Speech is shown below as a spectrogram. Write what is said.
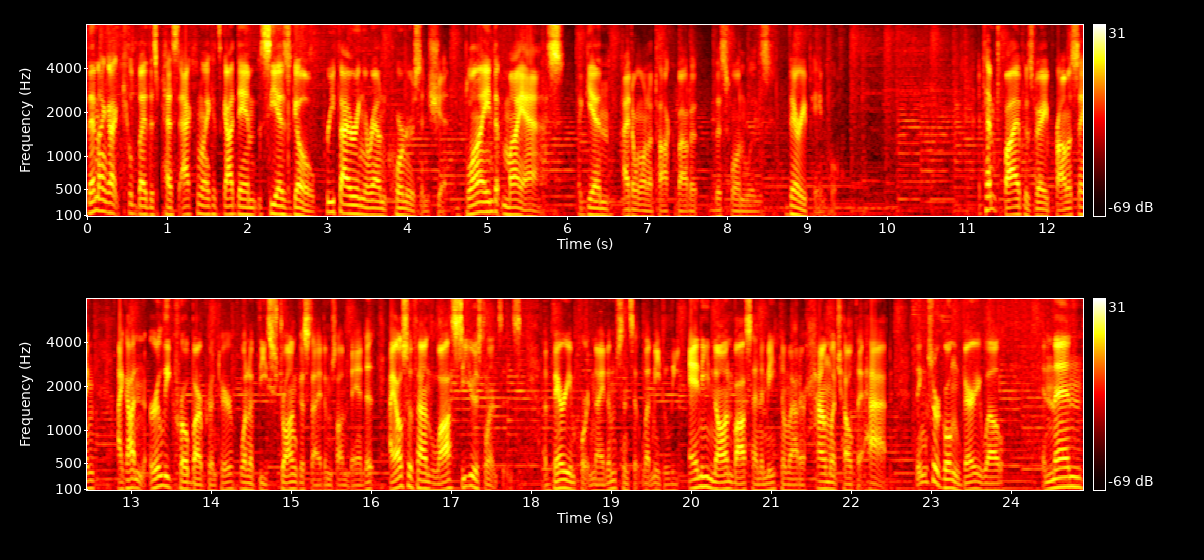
Then I got killed by this pest acting like it's goddamn CSGO, pre-firing around corners and shit. Blind my ass. Again, I don't want to talk about it. This one was very painful. Attempt 5 was very promising. I got an early crowbar printer, one of the strongest items on Bandit. I also found Lost Seer's lenses, a very important item since it let me delete any non-boss enemy no matter how much health it had. Things were going very well, and then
